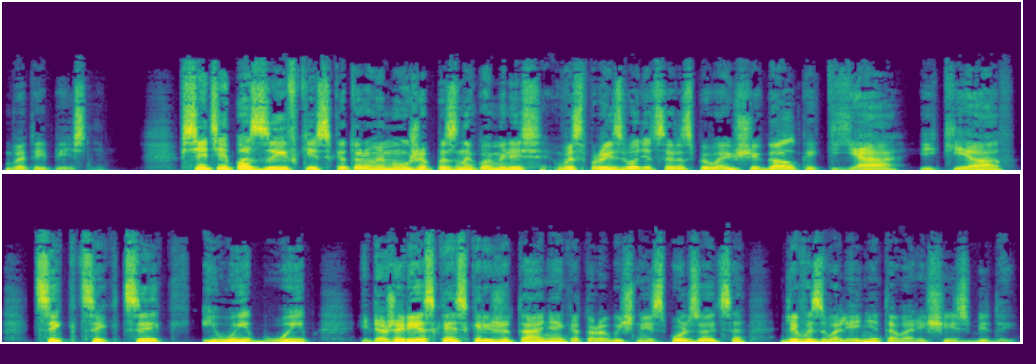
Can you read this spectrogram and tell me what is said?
в этой песне. Все те позывки, с которыми мы уже познакомились, воспроизводятся распевающей галкой «кья» и «киав», «цик-цик-цик» и «уип-уип», и даже резкое скрежетание, которое обычно используется для вызволения товарища из беды.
